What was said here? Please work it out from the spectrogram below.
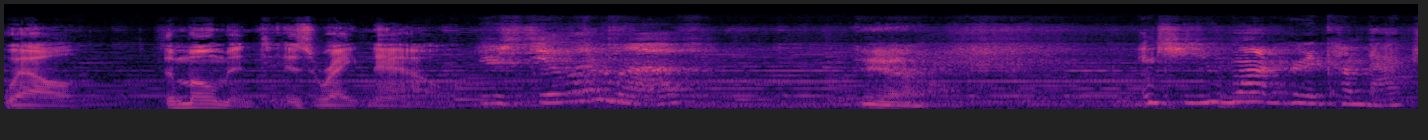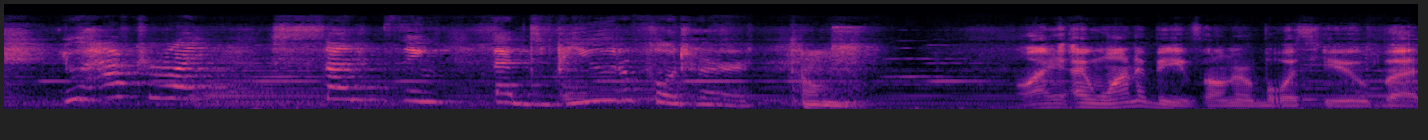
Well, the moment is right now. You're still in love, Yeah. and you want her to come back. You have to write something that's beautiful to her. Tell me. I, I want to be vulnerable with you, but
